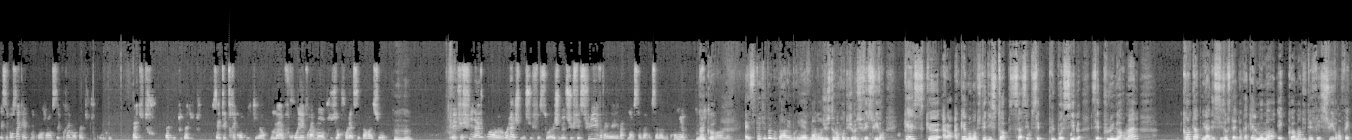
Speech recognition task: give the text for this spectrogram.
Et c'est pour ça qu'avec mon conjoint, on s'est vraiment pas du tout compris. Pas du tout. Pas du tout, pas du tout. Ça a été très compliqué. Hein. On a frôlé vraiment plusieurs fois la séparation. Mhm. Et puis finalement, euh, voilà, je me suis fait, so- je me suis fait suivre et maintenant ça va, ça va beaucoup mieux. D'accord. Voilà. Est-ce que tu peux nous parler brièvement, donc justement quand tu, je me suis fait suivre, qu'est-ce que, alors à quel moment tu t'es dit stop, ça c'est plus possible, c'est plus normal? Quand tu as pris la décision, c'était donc à quel moment et comment tu t'es fait suivre en fait,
